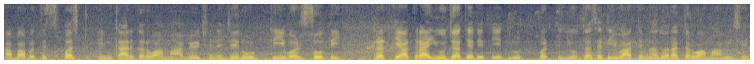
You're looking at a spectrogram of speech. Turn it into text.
આ બાબતે સ્પષ્ટ ઇનકાર કરવામાં આવ્યો છે અને જે રૂટથી વર્ષોથી રથયાત્રા યોજાતી હતી, તે જ રૂટ પરથી યોજાશે તેવી વાત તેમના દ્વારા કરવામાં આવી છે.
